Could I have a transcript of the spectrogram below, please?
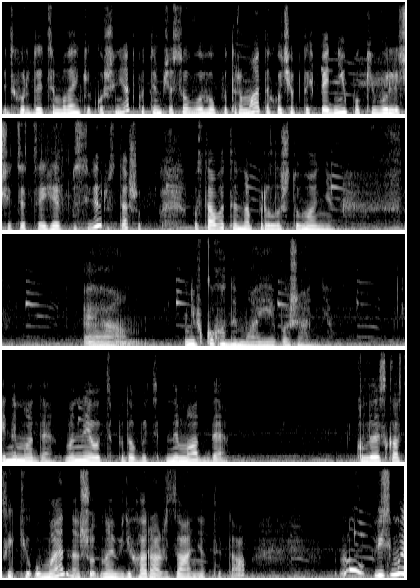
відгородиться маленьке кошенятко, тимчасово його потримати хоча б тих 5 днів, поки вилічиться цей герпес-вірус, те, щоб поставити на прилаштування. Е, ні в кого немає бажання. І нема де. Мені оце подобається. Нема де. Коли я сказала, скільки у мене, що навіть гараж зайнятий, так? Ну, візьми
